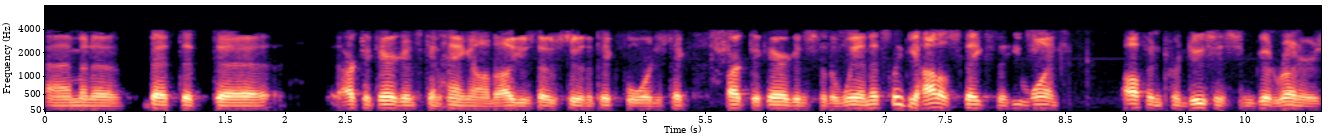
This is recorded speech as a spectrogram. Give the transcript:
I'm going to bet that uh, Arctic Arrogance can hang on. But I'll use those two in the pick four. Just take Arctic Arrogance for the win. That Sleepy Hollow Stakes that he won often produces some good runners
